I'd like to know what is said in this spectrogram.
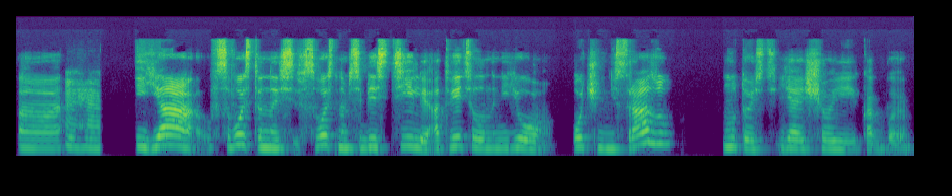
а, и я в, свойственной, в свойственном себе стиле ответила на нее очень не сразу. Ну, то есть я еще и как бы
